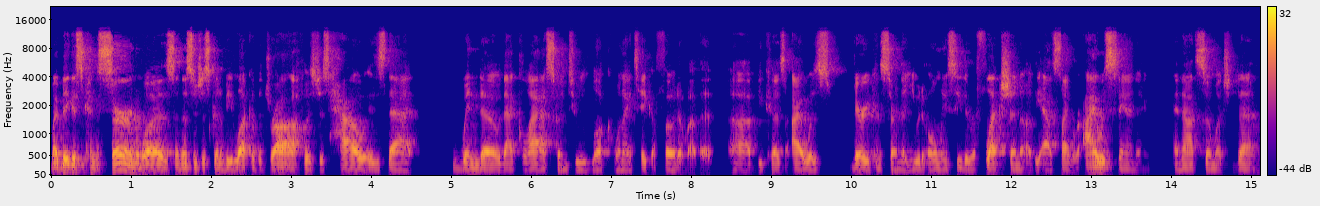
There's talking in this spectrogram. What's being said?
my biggest concern was, and this was just going to be luck of the draw, was just how is that window, that glass, going to look when I take a photo of it? Uh, because I was very concerned that you would only see the reflection of the outside where I was standing and not so much them.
